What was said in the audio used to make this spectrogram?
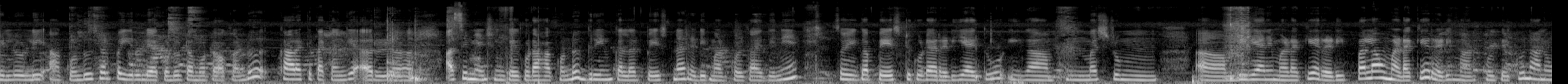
ಬೆಳ್ಳುಳ್ಳಿ ಹಾಕ್ಕೊಂಡು ಸ್ವಲ್ಪ ಈರುಳ್ಳಿ ಹಾಕ್ಕೊಂಡು ಟೊಮೊಟೊ ಹಾಕ್ಕೊಂಡು ಖಾರಕ್ಕೆ ತಕ್ಕಂಗೆ ಹಸಿಮೆಣ್ಸಿನ್ಕಾಯಿ ಕೂಡ ಹಾಕ್ಕೊಂಡು ಗ್ರೀನ್ ಕಲರ್ ಪೇಸ್ಟ್ನ ರೆಡಿ ಮಾಡ್ಕೊಳ್ತಾ ಇದ್ದೀನಿ. ಸೊ, ಈಗ ಪೇಸ್ಟ್ ಕೂಡ ರೆಡಿ ಆಯಿತು. ಈಗ ಮಶ್ರೂಮ್ ಬಿರಿಯಾನಿ ಮಾಡೋಕ್ಕೆ ರೆಡಿ, ಪಲಾವ್ ಮಾಡೋಕ್ಕೆ ರೆಡಿ ಮಾಡ್ಕೊಳ್ಬೇಕು. ನಾನು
